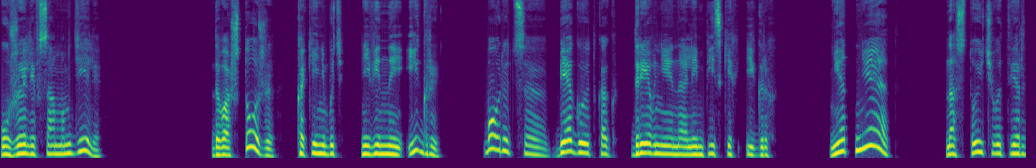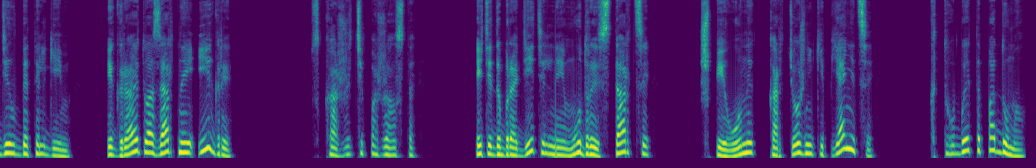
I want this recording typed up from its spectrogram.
Уже ли в самом деле? Да во что же, какие-нибудь невинные игры? Борются, бегают, как древние на Олимпийских играх. Нет-нет, настойчиво твердил Бетельгейм. Играют в азартные игры. Скажите, пожалуйста, эти добродетельные, мудрые старцы, шпионы, картежники, пьяницы? Кто бы это подумал?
